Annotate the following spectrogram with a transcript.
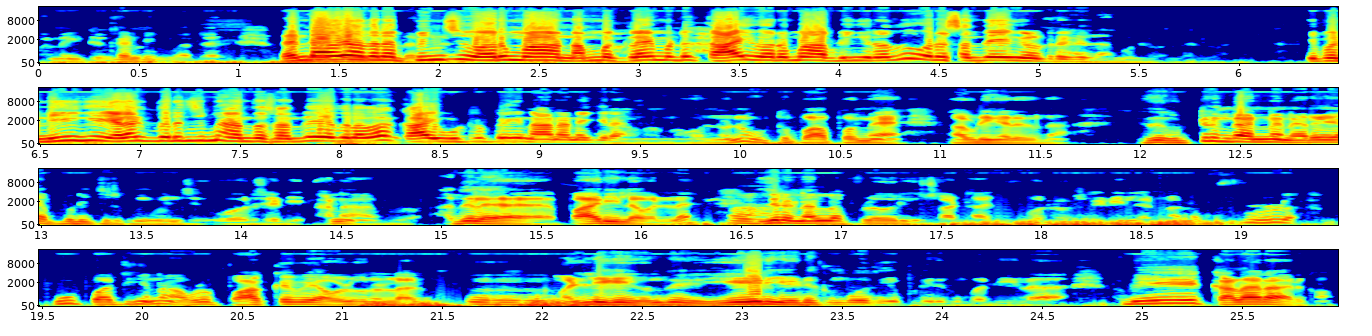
பண்ணிட்டு கண்டிப்பா. பார்த்தாரு. ரெண்டாவது அதில் பிஞ்சு வருமா நம்ம கிளைமேட்டுக்கு காய் வருமா அப்படிங்கிறது ஒரு சந்தேகங்கள் இருக்குது. இப்போ நீங்க எனக்கு தெரிஞ்சுமே அந்த சந்தேகத்தில் தான் காய் விட்டுருப்பீங்க நான் நினைக்கிறேன். ஒண்ணு ஒண்ணு விட்டு பார்ப்போமே அப்படிங்கிறது தான் இது விட்டுருந்தா இன்னும் நிறைய பிடிச்சிருக்கும் கொஞ்சம் ஒரு செடி. ஆனா அதுல பாரி லெவல்ல. இதுல நல்ல ஃப்ளவரிங் ஸ்டார்ட் ஆச்சு. ஒரு செடியில. நல்லா ஃபுல்லா பூ பார்த்தீங்கன்னா அவ்வளோ பார்க்கவே அவ்வளோ நல்லா இருக்கும். மல்லிகை வந்து ஏறி எடுக்கும்போது எப்படி இருக்கும் பார்த்தீங்களா அப்படியே கலரா இருக்கும்.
